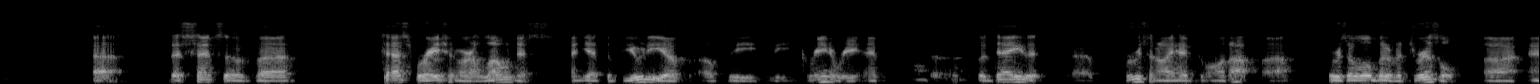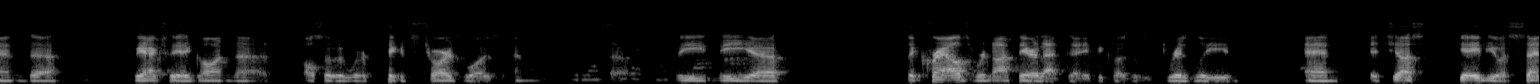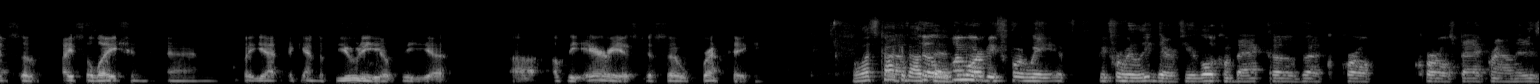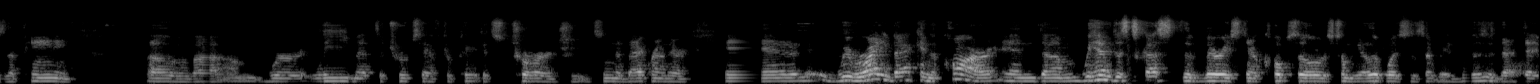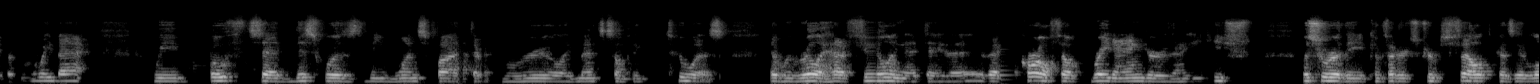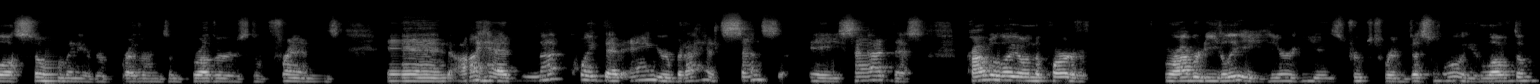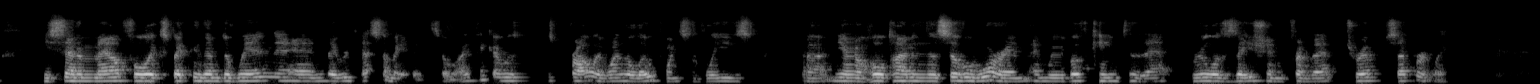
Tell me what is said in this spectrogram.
uh, the sense of uh, desperation or aloneness, and yet the beauty of of the the greenery. And the, the day that uh, Bruce and I had gone up, uh, there was a little bit of a drizzle, uh, and uh, we actually had gone also to where Pickett's Charge was, and the the the crowds were not there that day because it was drizzly and it just gave you a sense of isolation and but yet again the beauty of the uh, uh, of the area is just so breathtaking. Well let's talk uh, about Phil, that. one more before we if, before we leave there if you look on back of uh, karl karl's background that is the painting of um, where Lee met the troops after Pickett's charge. It's in the background there. And we were riding back in the car, and um, we hadn't discussed the various, you know, Culp's Hill or some of the other places that we had visited that day, but way back, we both said this was the one spot that really meant something to us. That we really had a feeling that day that, that Karl felt great anger that he, he sure the Confederate troops felt because they lost so many of their brethren and brothers and friends. And I had not quite that anger, but I had sense a sadness, probably on the part of Robert E. Lee. Here he his troops were invisible. He loved them. He sent them out fully expecting them to win, and they were decimated. So I think I was probably one of the low points of Lee's, uh, you know, whole time in the Civil War, and, and we both came to that realization from that trip separately.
